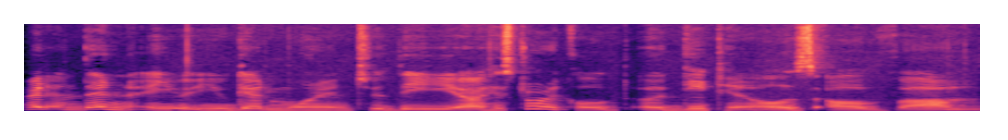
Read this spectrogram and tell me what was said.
Right, and then you, you get more into the uh, historical uh, details of um,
